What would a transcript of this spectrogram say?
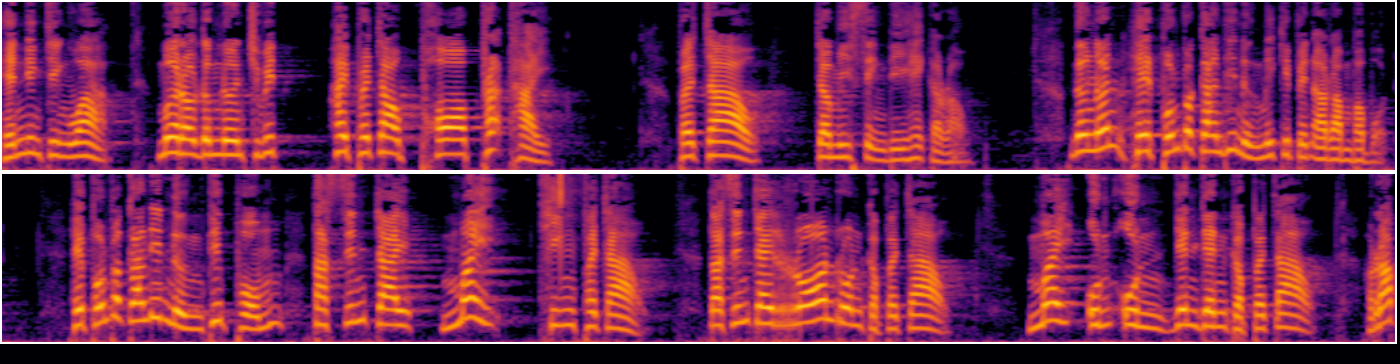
เห็นจริง ๆว่าเมื่อเราดำเนินชีวิต ให้พระเจ้าพอพระทยัยพระเจ้าจะมีสิ่งดีให้กับเรา ดังนั้นเหตุผลประการที่หนึ่งมีกี่เป็นอารัมพบท เหตุผลประการที่หนึ่งที่ผมตัดสินใจไม่ทิ้งพระเจ้า ตัดสินใจร้อนรนกับพระเจ้า ไม่อุ่นๆเย็นๆกับพระเจ้า รับ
